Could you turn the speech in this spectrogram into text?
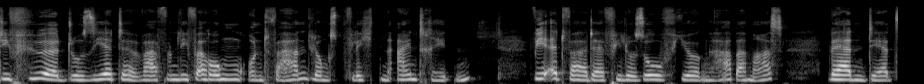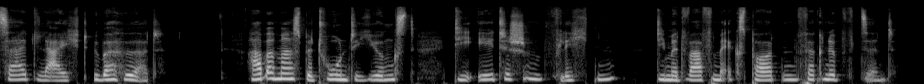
die für dosierte Waffenlieferungen und Verhandlungspflichten eintreten, wie etwa der Philosoph Jürgen Habermas, werden derzeit leicht überhört. Habermas betonte jüngst die ethischen Pflichten, die mit Waffenexporten verknüpft sind.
